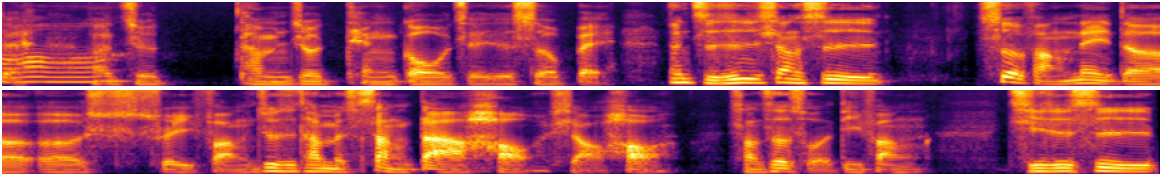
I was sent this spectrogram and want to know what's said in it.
对，那就他们就填够这些设备。那只是像是设房内的呃水房，就是他们上大号、小号上厕所的地方，其实是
